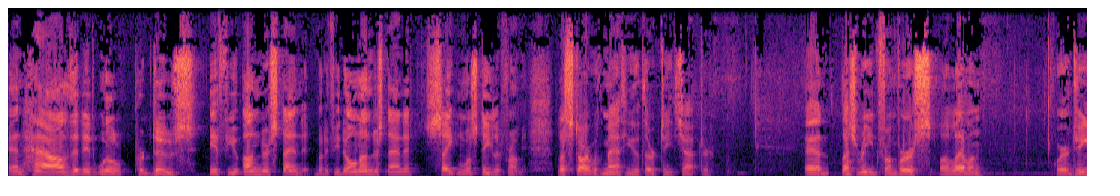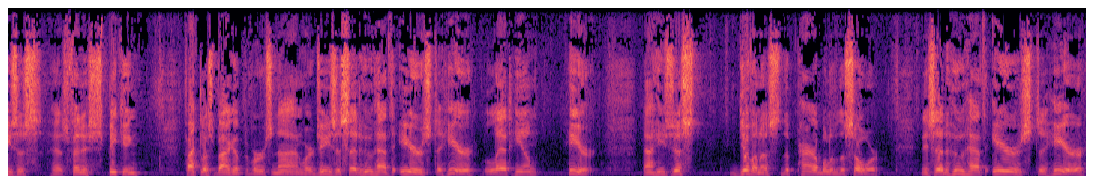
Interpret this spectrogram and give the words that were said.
and how that it will produce if you understand it. But if you don't understand it, Satan will steal it from you. Let's start with Matthew, the 13th chapter. And let's read from verse 11 where Jesus has finished speaking. In fact, let's back up to verse 9 where Jesus said, Who hath ears to hear, let him hear. Now, he's just given us the parable of the sower. And he said, Who hath ears to hear,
